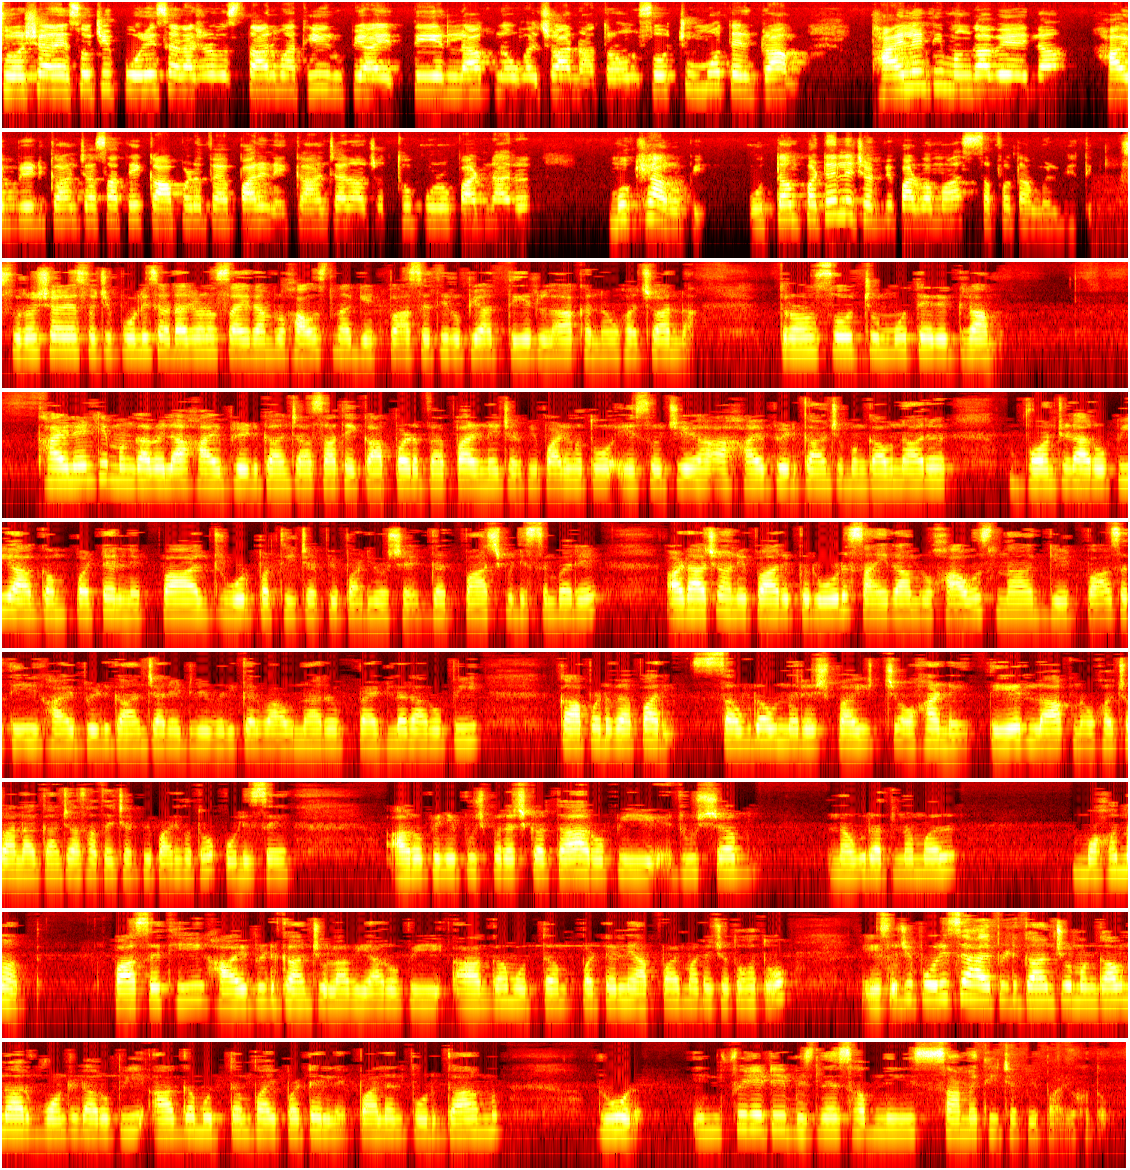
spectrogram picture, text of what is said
સુરત શહેર પોલીસ અડાજણ વિસ્તારમાંથી રૂપિયા તેર લાખ નવ હજારના ત્રણસો ચુમ્મોતેર ગ્રામ થાઇલેન્ડથી મંગાવેલા હાઇબ્રિડ ગાંજા સાથે કાપડ વેપારીને ગાંજાનો જથ્થો પૂરો પાડનાર મુખ્ય આરોપી ઉત્તમ પટેલે ઝડપી પાડવામાં સફળતા મેળવી હતી. સુરત શહેર એસઓજી પોલીસ અડાજણ સાઈરામ હાઉસના ગેટ પાસેથી રૂપિયા તેર લાખ નવ હજારના ત્રણસો ચુમ્મોતેર ગ્રામ થાઇલેન્ડથી મંગાવેલા હાઇબ્રિડ ગાંજા સાથે કાપડ વેપારીને ઝડપી પાડ્યો હતો. એસઓજીએ આ હાઇબ્રિડ ગાંજો મંગાવનાર વોન્ટેડ આરોપી આગમ પટેલને પાલ રોડ પરથી ઝડપી પાડ્યો છે. ગત પાંચમી ડિસેમ્બરે અડાચાની પાર્ક રોડ સાંઈરામરો હાઉસના ગેટ પાસેથી હાઇબ્રિડ ગાંજાની ડિલિવરી કરવા આવનાર પેડલર આરોપી, કાપડ વેપારી સૌરવ નરેશભાઈ ચૌહાણને તેર લાખ નવ હજારના ગાંજા સાથે ઝડપી પાડ્યો હતો. પોલીસે આરોપીની પૂછપરછ કરતા આરોપી ઋષભ નવરત્નમલ મોહનત પાસેથી હાઇબ્રિડ ગાંજો લાવી આરોપી આગમ ઉત્તમ પટેલને આપવા માટે જતો હતો. એસઓજી પોલીસે હાઇબ્રિડ ગાંજો મંગાવનાર વોન્ટેડ આરોપી આગમ ઉત્તમભાઈ પટેલને પાલનપુર ગામ રોડ ઇન્ફિનિટી બિઝનેસ હબની સામેથી ઝડપી પાડ્યો હતો.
